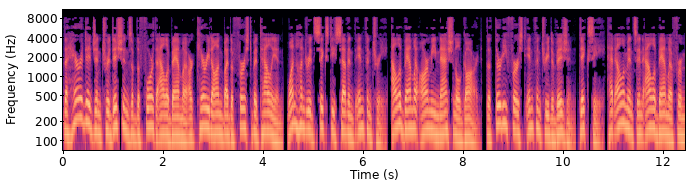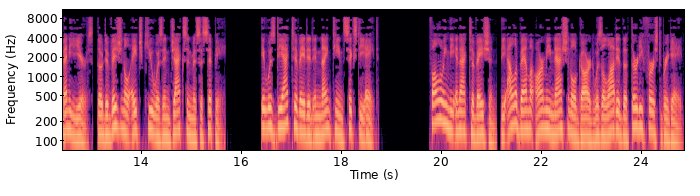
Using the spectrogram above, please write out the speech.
The heritage and traditions of the 4th Alabama are carried on by the 1st Battalion, 167th Infantry, Alabama Army National Guard, the 31st Infantry Division Dixie had elements in Alabama for many years, though divisional HQ was in Jackson, Mississippi. It was deactivated in 1968. Following the inactivation, the Alabama Army National Guard was allotted the 31st Brigade,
